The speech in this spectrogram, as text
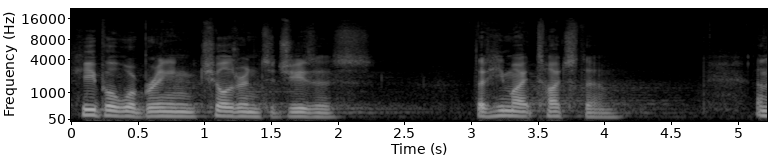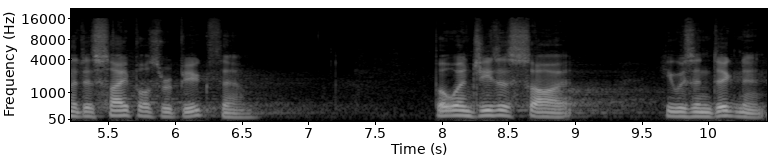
People were bringing children to Jesus that he might touch them, and the disciples rebuked them. But when Jesus saw it, he was indignant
